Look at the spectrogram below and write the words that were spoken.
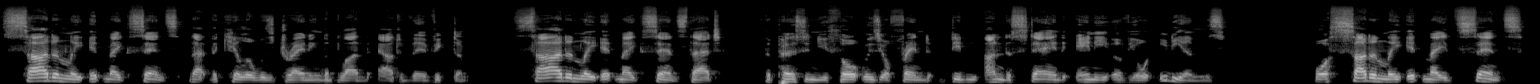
Suddenly it makes sense that the killer was draining the blood out of their victim. Suddenly it makes sense that the person you thought was your friend didn't understand any of your idioms. Or suddenly it made sense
